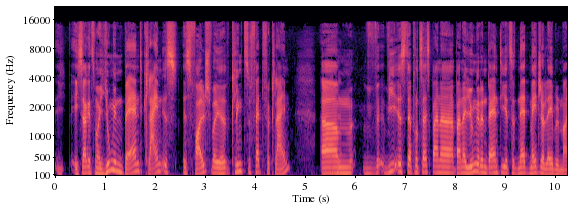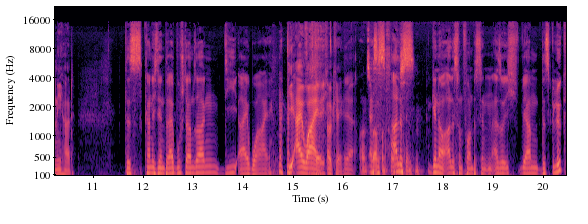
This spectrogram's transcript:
ich- ich sage jetzt mal, jungen Band? Klein ist, ist falsch, weil ihr klingt zu fett für klein. Ähm, Wie ist der Prozess bei einer, bei einer jüngeren Band, die jetzt nicht Major Label Money hat? Das kann ich dir in drei Buchstaben sagen. DIY. DIY, okay. ja. Und Es zwar ist von vorn alles, bis hinten. Genau, alles von vorn bis hinten. Also ich, wir haben das Glück,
